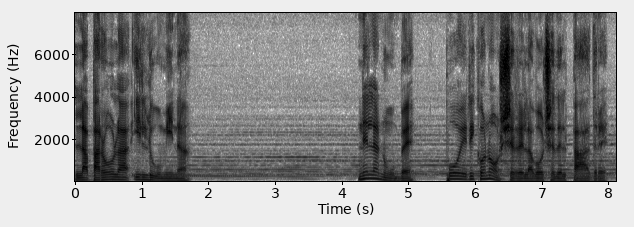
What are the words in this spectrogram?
La parola illumina. Nella nube puoi riconoscere la voce del Padre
